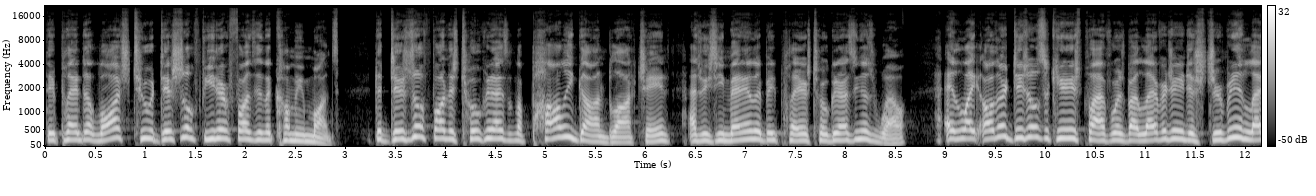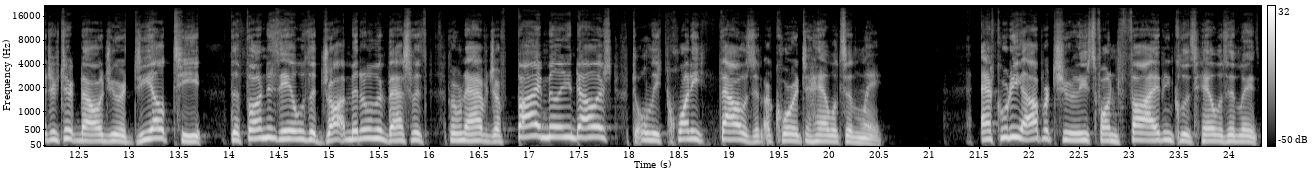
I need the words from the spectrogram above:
They plan to launch two additional feeder funds in the coming months. The digital fund is tokenized on the Polygon blockchain, as we see many other big players tokenizing as well. And like other digital securities platforms, by leveraging distributed ledger technology or DLT, the fund is able to drop minimum investments from an average of $5 million to only 20,000, according to Hamilton Lane. Equity Opportunities Fund 5 includes Hamilton Lane's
